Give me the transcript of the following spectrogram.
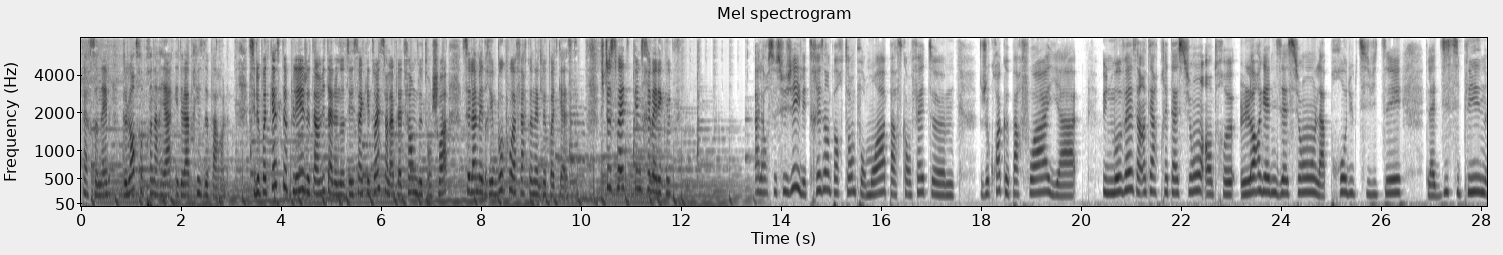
personnel, de l'entrepreneuriat et de la prise de parole. Si le podcast te plaît, je t'invite à le noter 5 étoiles sur la plateforme de ton choix. Cela m'aiderait beaucoup à faire connaître le podcast. Je te souhaite une très belle écoute. Alors ce sujet, il est très important pour moi parce qu'en fait, euh, je crois que parfois, il y a une mauvaise interprétation entre l'organisation, la productivité, la discipline.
